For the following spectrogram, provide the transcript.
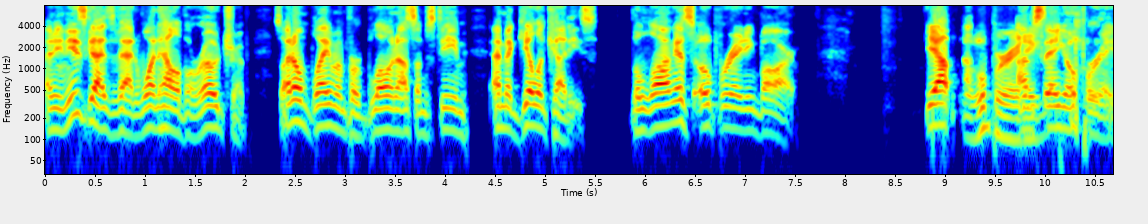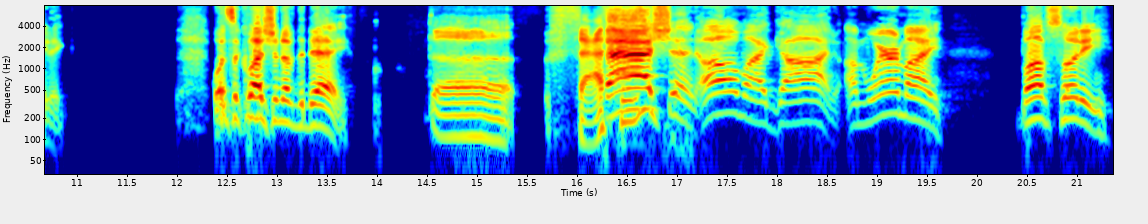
I mean, these guys have had one hell of a road trip. So I don't blame them for blowing out some steam at McGillicuddy's, the longest operating bar. Yep. Operating. I'm saying operating. What's the question of the day? uh, fashion. Fashion. Oh my God. I'm wearing my Buffs hoodie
